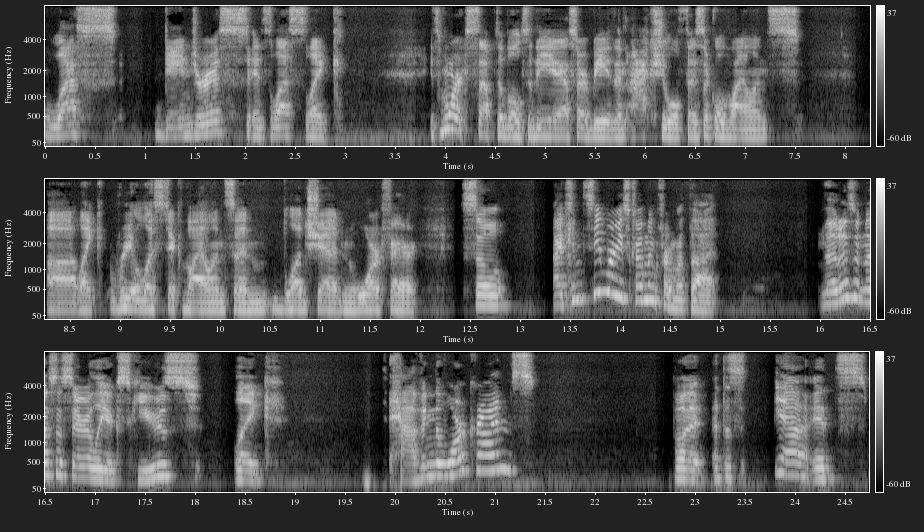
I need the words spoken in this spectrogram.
less dangerous. It's less like it's more acceptable to the ESRB than actual physical violence, uh, like realistic violence and bloodshed and warfare. So I can see where he's coming from with that. That doesn't necessarily excused, like having the war crimes, but at this, yeah, it's.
